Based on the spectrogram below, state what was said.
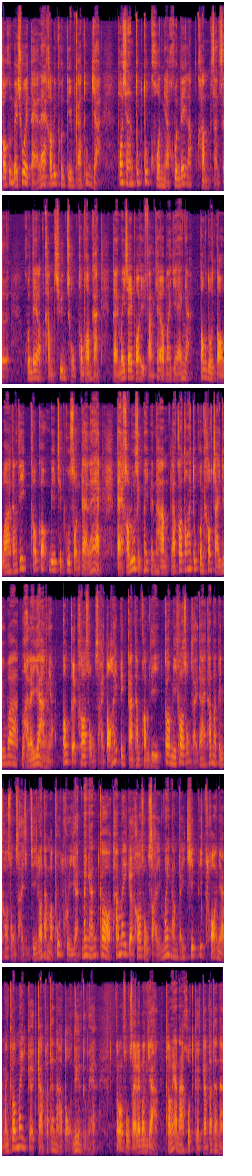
เขาขึ้นไปช่วยแต่แรกเขาเป็นคนเตรียมการทุกอย่าง เพราะฉะนั้นทุก ๆ คนเนี่ยคุณได้รับคำสรรเสริญคุณได้รับคำชื่นชมพร้อม ๆ กัน แต่ไม่ใช่พออีกฝั่งแค่ออกมาแย้งเนี่ยต้องโดนต่อว่าทั้งที่เขาก็มีจิตกุศลแต่แรก แต่เขารู้สึกไม่เป็นธรรมแล้วก็ต้องให้ทุกคนเข้าใจด้วยว่าหลายๆอย่างเนี่ยต้องเกิดข้อสงสัยต่อให้เป็นการทำความดี ก็มีข้อสงสัยได้ ถ้ามันเป็นข้อสงสัยจริงๆแล้วนำมาพูดคุยกันไม่งั้นก็ถ้าไม่เกิดข้อสงสัยไม่นำไปคิดวิเคราะห์เนี่ยมันก็ไม่เกิดการพัฒนาต่อเนื่องถูกไหมฮะถ้าเราสงสัยอะไรบางอย่างทำให้อนาคตเกิดการพัฒนา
